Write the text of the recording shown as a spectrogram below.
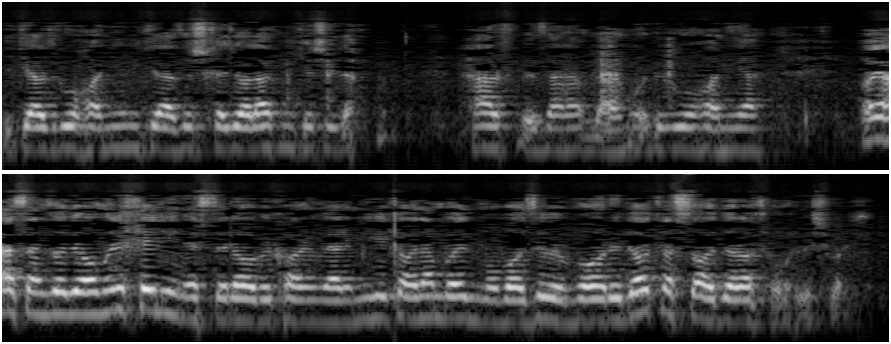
یکی از روحانیونی که ازش خجالت میکشیدم. حرف بزنم در مورد روحانیت. آقای حسنزاده آملی خیلی این اصطلاح به کار می‌بره. میگه که آدم باید مواظب واردات و صادرات خودش باشه.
